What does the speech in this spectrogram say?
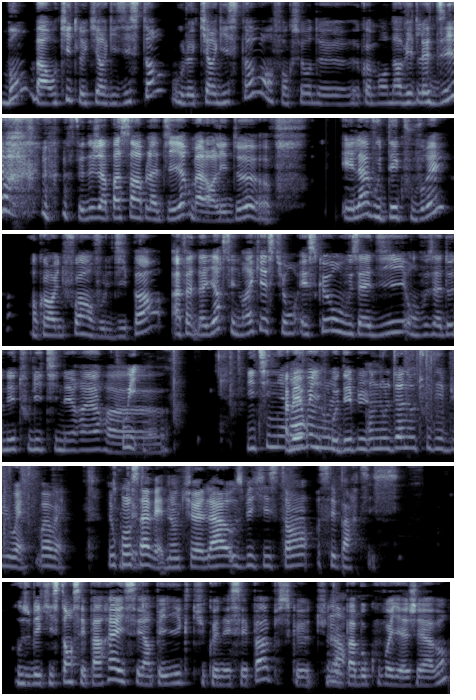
Bon, bah on quitte le Kyrgyzstan ou le Kyrgyzstan en fonction de comment on a envie de le dire. c'est déjà pas simple à dire, mais alors les deux. euh, pff. Et là, vous découvrez. Encore une fois, on vous le dit pas. Enfin, d'ailleurs, c'est une vraie question. Est-ce qu'on vous a dit, on vous a donné tout l'itinéraire euh, Oui. L'itinéraire, Ah ben oui, on, nous, au début. on nous le donne au tout début, ouais, ouais, ouais. Donc on savait. Donc euh, là, Ouzbékistan, c'est parti. Ouzbékistan, c'est pareil, c'est un pays que tu connaissais pas puisque tu n'as pas beaucoup voyagé avant.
